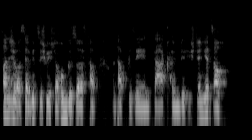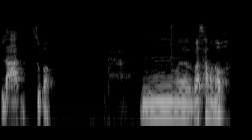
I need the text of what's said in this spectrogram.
Fand ich aber sehr witzig, wie ich da rumgesurft habe und habe gesehen, da könnte ich denn jetzt auch laden. Super. Hm, was haben wir noch?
